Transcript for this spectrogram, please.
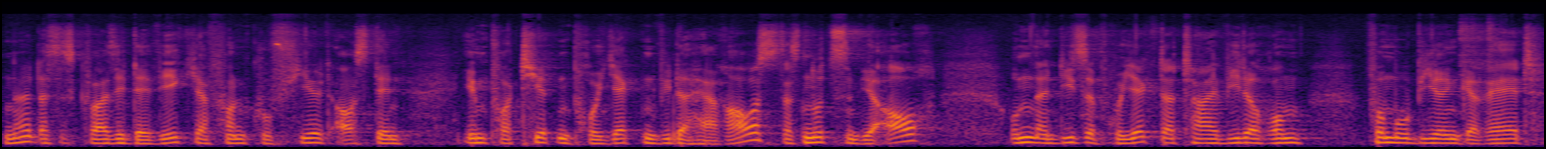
Ne? Das ist quasi der Weg ja von QField aus den importierten Projekten wieder heraus. Das nutzen wir auch, um dann diese Projektdatei wiederum vom mobilen Gerät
